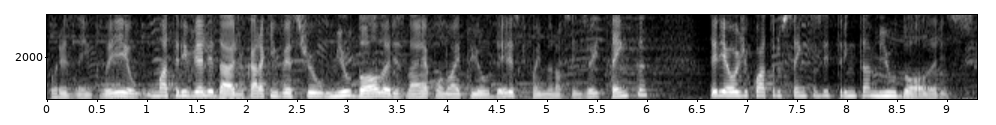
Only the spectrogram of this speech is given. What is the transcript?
por exemplo. E uma trivialidade, o cara que investiu mil dólares na Apple no IPO deles, que foi em 1980, teria hoje 430 mil dólares.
